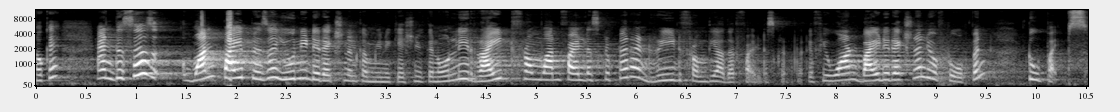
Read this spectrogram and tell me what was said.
Okay. And this is one pipe is a unidirectional communication you can only write from one file descriptor and read from the other file descriptor. If you want bidirectional you have to open two pipes.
